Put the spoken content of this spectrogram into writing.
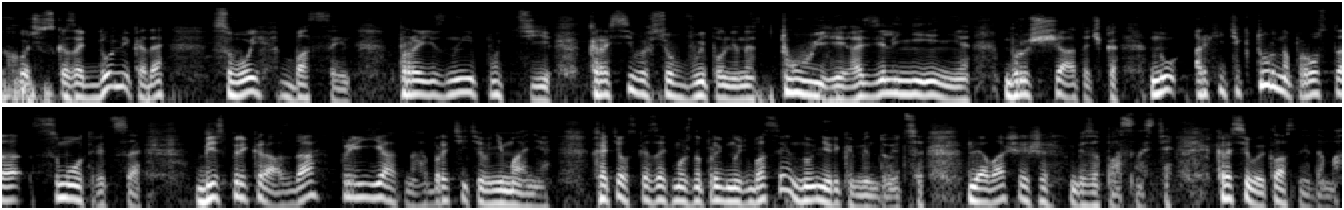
хочется сказать, домика, да, свой бассейн, проездные пути, красиво все выполнено, туи, озеленение, брусчаточка. Ну, архитектурно просто смотрится без да, приятно, обратите внимание. Хотел сказать, можно прыгнуть в бассейн, но не рекомендуется для вашей же безопасности. Красивые, классные дома.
